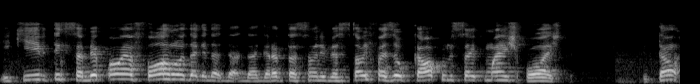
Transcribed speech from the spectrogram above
e que ele tem que saber qual é a fórmula da, da, da gravitação universal e fazer o cálculo e sair com uma resposta. Então,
